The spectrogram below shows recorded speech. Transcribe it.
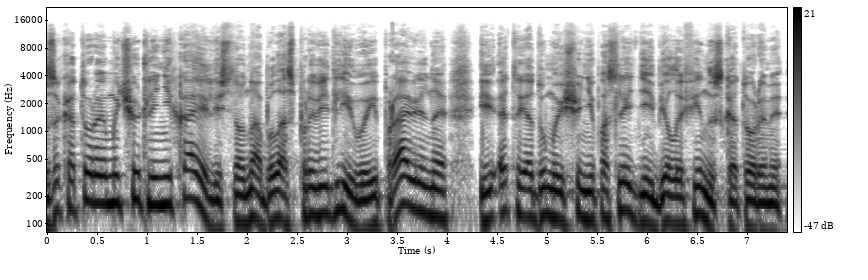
за которую мы чуть ли не каялись, но она была справедливая и правильная. И это, я думаю, еще не последние белофины, с которыми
